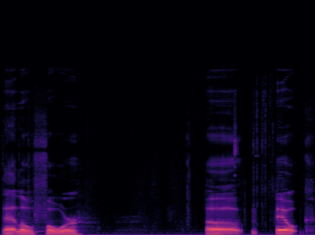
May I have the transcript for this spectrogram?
that level 4 uh, elk.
